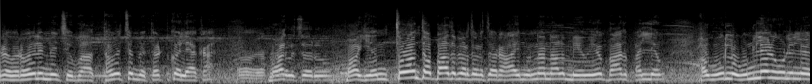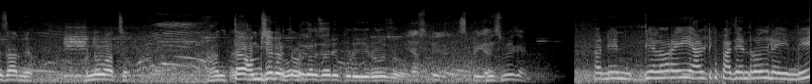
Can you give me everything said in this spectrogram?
ఇరవై రోజులు మించి ఆ సమస్య మేము తట్టుకోలేక మాకు ఎంతో అంత బాధ పెడతాడు సార్. ఆయన ఉన్న నాళ్ళు మేము ఏం బాధ పడలేము. ఆ ఊర్లో ఉండలేను ఉండలేము సార్ మేము. ఉండవచ్చు. అంత అంశం పెడతాడు. సార్ ఇప్పుడు నేను డెలివరీ అయ్యి వాళ్ళకి పదిహేను రోజులు అయింది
